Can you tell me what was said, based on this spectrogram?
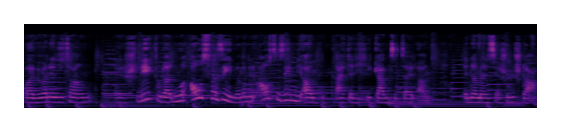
Weil wenn man den sozusagen äh, schlägt oder nur aus Versehen, wenn man den aus Versehen in die Augen guckt, greift er dich die ganze Zeit an. Enderman ist ja schon stark.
